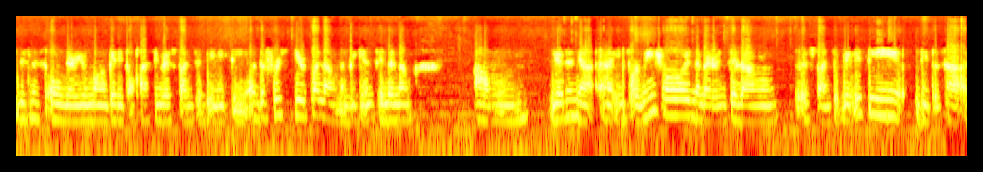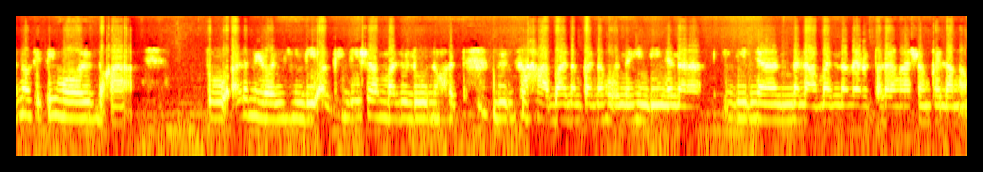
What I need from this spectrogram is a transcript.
business owner yung mga ganitong klaseng responsibility. On the first year pa lang, nabigyan sila ng um, gano'n nga, uh, information na meron silang responsibility dito sa ano City Hall, baka So, alam mo yun, hindi hindi siya malulunod dun sa haba ng panahon na hindi niya na hindi niya nalaman na meron pala nga siyang kailangan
